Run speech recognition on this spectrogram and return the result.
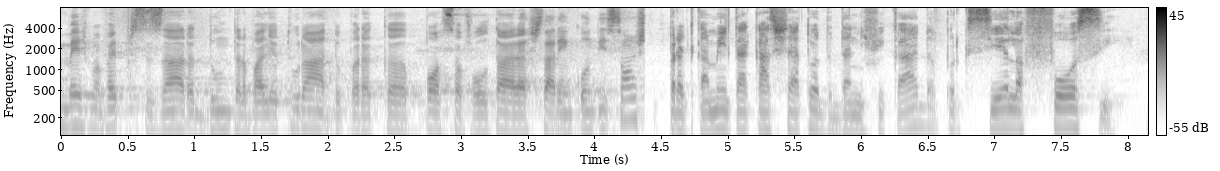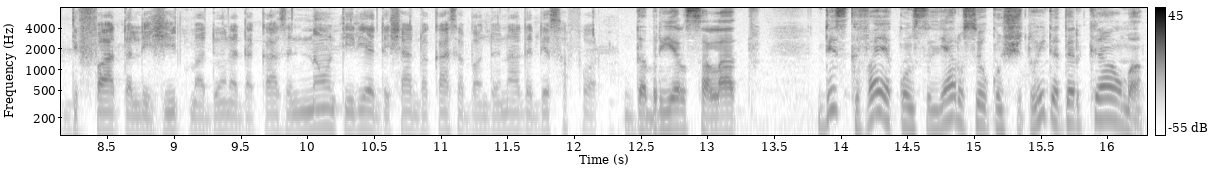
a mesma vai precisar de um trabalho aturado para que possa voltar a estar em condições. Praticamente a casa está toda danificada, porque se ela fosse de fato a legítima dona da casa, não teria deixado a casa abandonada dessa forma. Gabriel Salato disse que vai aconselhar o seu constituinte a ter calma,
